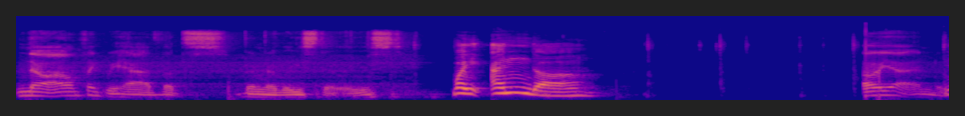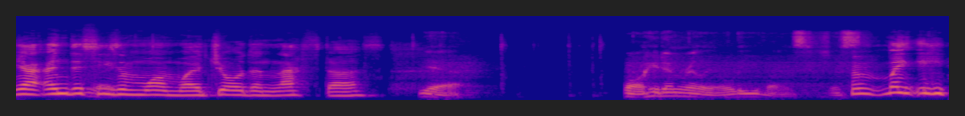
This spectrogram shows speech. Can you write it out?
no, I don't think we have. That's been released at least. Wait, Ender. Oh yeah, and Yeah, Ender season one where Jordan left us. yeah. Well, he didn't really leave us. Just Um, Wait, he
